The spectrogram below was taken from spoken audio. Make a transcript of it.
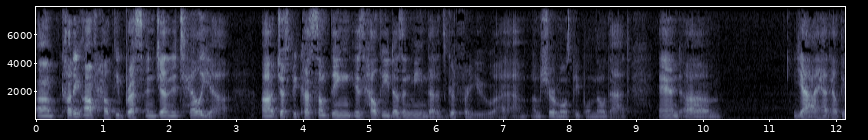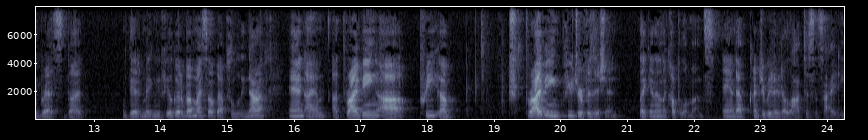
Um, cutting off healthy breasts and genitalia. Uh, just because something is healthy doesn't mean that it's good for you. I, am sure most people know that. And um, yeah, I had healthy breasts, but did it make me feel good about myself? Absolutely not. And I am a thriving, uh, pre, uh, thriving future physician like in a couple of months, and I've contributed a lot to society.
